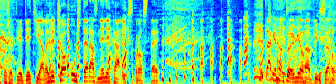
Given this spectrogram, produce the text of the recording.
Akože tie deti, ale že čo už teraz nenechá ich sprosté. tak nám to Emil napísal.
